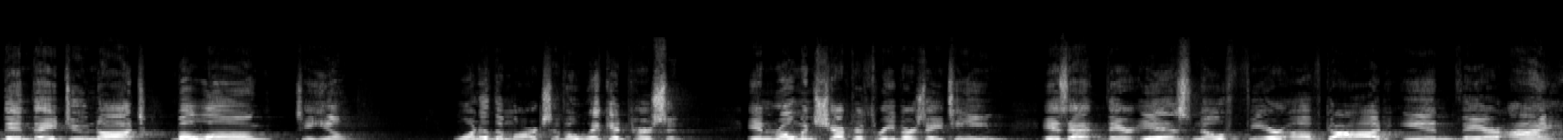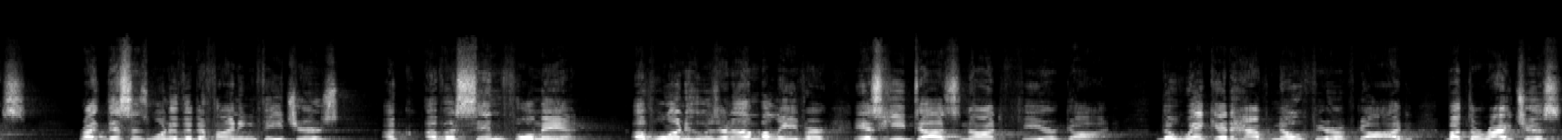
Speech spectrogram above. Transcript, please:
then they do not belong to Him. One of the marks of a wicked person in Romans chapter 3, verse 18, is that there is no fear of God in their eyes. Right? This is one of the defining features of a sinful man, of one who is an unbeliever, is he does not fear God. The wicked have no fear of God, but the righteous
